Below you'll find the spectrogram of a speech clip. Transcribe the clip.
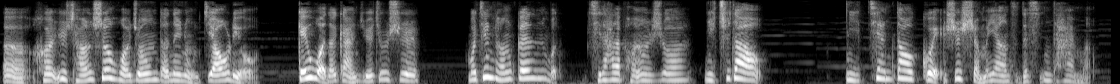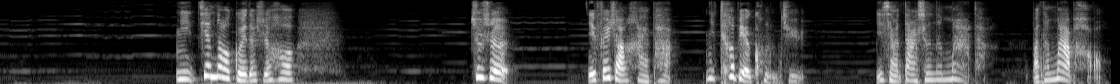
呃，和日常生活中的那种交流，给我的感觉就是，我经常跟我其他的朋友说，你知道。你见到鬼是什么样子的心态吗？你见到鬼的时候，就是你非常害怕，你特别恐惧，你想大声的骂他，把他骂跑，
